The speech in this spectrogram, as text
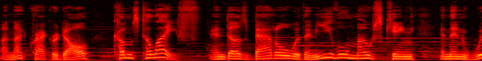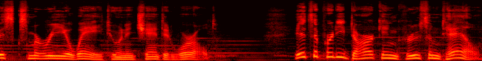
a Nutcracker doll, comes to life and does battle with an evil Mouse King and then whisks Marie away to an enchanted world. It's a pretty dark and gruesome tale.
